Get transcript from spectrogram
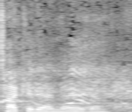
tuck it in. There you go.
